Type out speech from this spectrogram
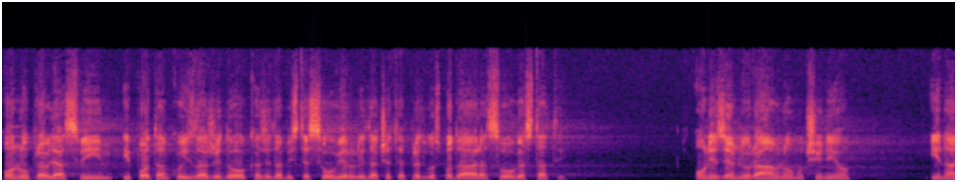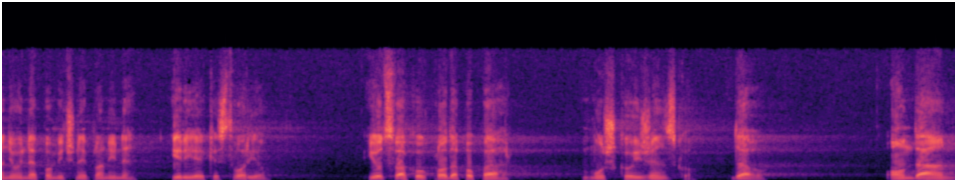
On upravlja svim i potanko izlaže dokaze da biste se uvjerili da ćete pred gospodara svoga stati. On je zemlju ravnom učinio i na njoj nepomične planine i rijeke stvorio. I od svakog ploda po par, muško i žensko, dao. On dan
